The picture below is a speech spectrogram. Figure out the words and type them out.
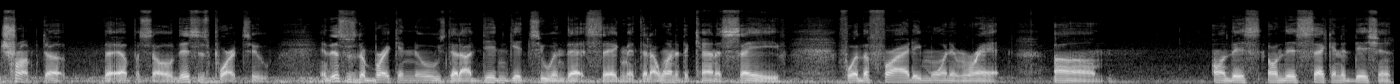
Trumped Up, the episode. This is part two. And this was the breaking news that I didn't get to in that segment that I wanted to kind of save for the Friday morning rant um, on this on this second edition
